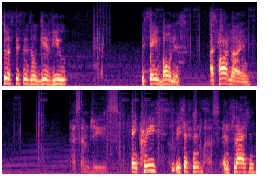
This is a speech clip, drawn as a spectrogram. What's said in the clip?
Two assistants will give you the same bonus as hardline. SMGs. Increase SMGs resistance classic. and flashing.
